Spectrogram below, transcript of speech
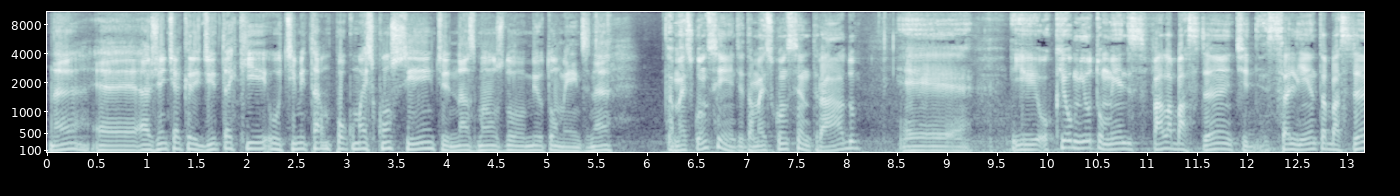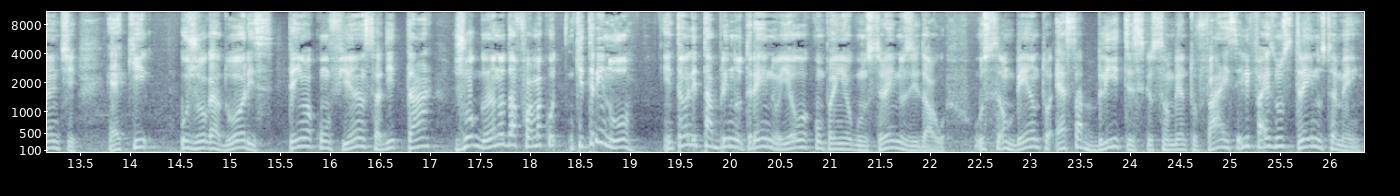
Né? É, a gente acredita que o time está um pouco mais consciente nas mãos do Milton Mendes, né? Tá mais consciente, tá mais concentrado. É, e o que o Milton Mendes fala bastante, salienta bastante, é que os jogadores tenham a confiança de estar tá jogando da forma que treinou. Então ele está abrindo o treino e eu acompanhei alguns treinos, Hidalgo. O São Bento, essa blitz que o São Bento faz, ele faz nos treinos também.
